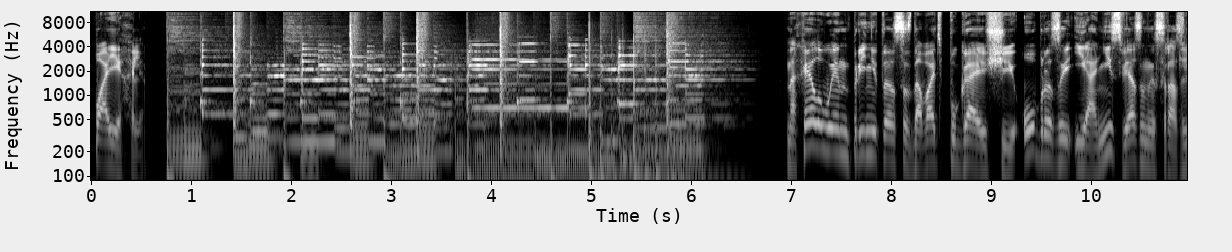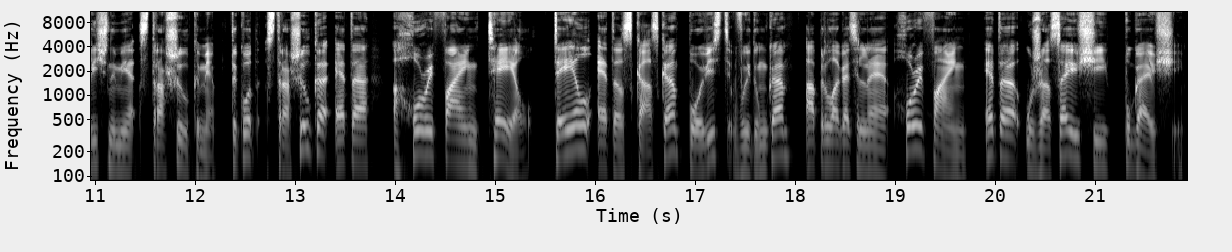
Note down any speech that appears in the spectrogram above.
Поехали! На Хэллоуин принято создавать пугающие образы, и они связаны с различными страшилками. Так вот, страшилка — это a horrifying tale. Tale — это сказка, повесть, выдумка, а прилагательное horrifying — это ужасающий, пугающий.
